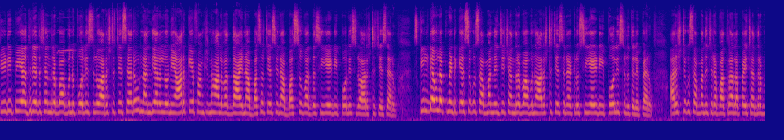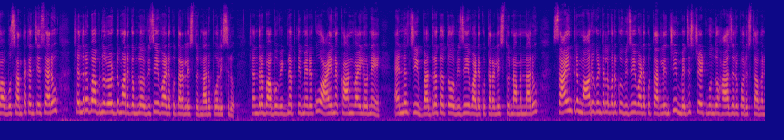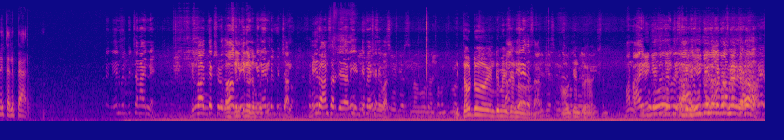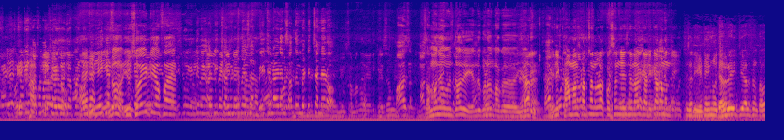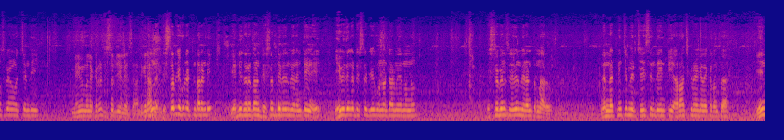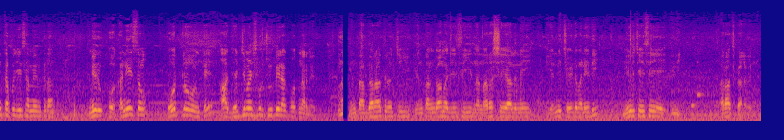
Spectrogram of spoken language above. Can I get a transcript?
TDP అధినేత చంద్రబాబును పోలీసులు అరెస్టు చేశారు. నంద్యాలలోని ఆర్కే ఫంక్షన్ హాల్ వద్ద ఆయన బస చేసిన బస్సు వద్ద సిఐడి పోలీసులు అరెస్టు చేశారు. స్కిల్ డెవలప్మెంట్ కేసుకు సంబంధించి చంద్రబాబును అరెస్టు చేసినట్లు సిఐడి పోలీసులు తెలిపారు. అరెస్టుకు సంబంధించిన పత్రాలపై చంద్రబాబు సంతకం చేశారు. చంద్రబాబును రోడ్డు మార్గంలో విజయవాడకు తరలిస్తున్నారు పోలీసులు. చంద్రబాబు విజ్ఞప్తి మేరకు ఆయన కాన్వాయ్లోనే ఎన్ఎస్జీ భద్రతతో విజయవాడకు తరలిస్తున్నామన్నారు. సాయంత్రం ఆరు గంటల వరకు విజయవాడకు తరలించి మెజిస్ట్రేట్ ముందు హాజరుపరుస్తామని తెలిపారు. నేను పిలిపించాను ఆయన్ని. జిల్లా అధ్యక్షుడుగా నేను పిలిపించాను. మీరు ఆన్సర్ చేయాలి ఇంటిమేషన్ ఇవ్వాలి. Without intimation. How can to action సంబంధం ఉంటుంది. ఎందుకు మాకు కామన్ పర్సన్ కూడా క్వశ్చన్ చేసేదానికి అధికారం ఉంది. సార్ ఏ టైంలో టెర్రరైజ్ చేయాల్సిన అవసరం ఏమి వచ్చింది? మేము మిమ్మల్ని ఎక్కడ డిస్టర్బ్ చేయలేదు సార్. అందుకని నన్ను డిస్టర్బ్ చేయకుండా ఎట్టుంటారండి? ఎన్ని జరుగుతాను డిస్టర్బ్ చేయలేదు మీరు అంటే ఏ విధంగా డిస్టర్బ్ చేయకుండా ఉంటారు మీరు నన్ను? డిస్టర్బెన్స్ లేదని మీరు అంటున్నారు. నిన్నటి నుంచి మీరు చేసింది ఏంటి? అరాచకమే కదా ఇక్కడంతా. ఏం తప్పు చేశాం మేము ఇక్కడ? మీరు కో- కనీసం కోర్టులో ఉంటే ఆ జడ్జిమెంట్స్ కూడా చూపించలేకపోతున్నారు మీరు. ఇంత అర్ధరాత్రి వచ్చి ఇంత హంగామా చేసి నన్ను అరెస్ట్ చేయాలని ఇవన్నీ చేయడం అనేది మీరు చేసే ఇది. అరాచకాలు అవన్నీ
